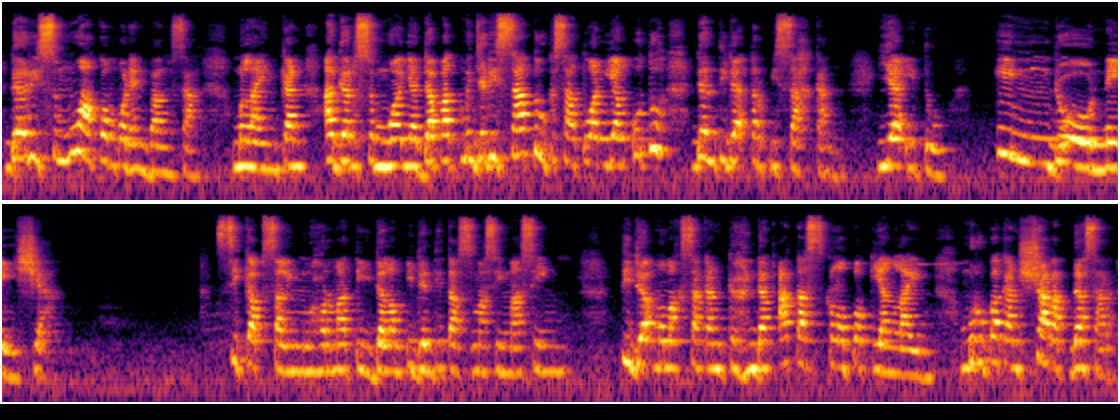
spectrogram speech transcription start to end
dari semua komponen bangsa, melainkan agar semuanya dapat menjadi satu kesatuan yang utuh dan tidak terpisahkan, yaitu Indonesia. Sikap saling menghormati dalam identitas masing-masing tidak memaksakan kehendak atas kelompok yang lain merupakan syarat dasar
